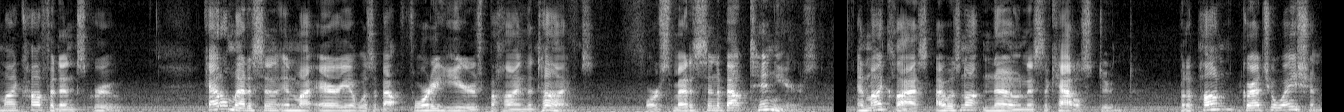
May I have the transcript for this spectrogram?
my confidence grew. Cattle medicine in my area was about 40 years behind the times, horse medicine about 10 years. In my class, I was not known as the cattle student, but upon graduation,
